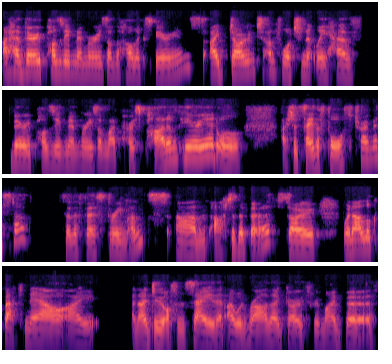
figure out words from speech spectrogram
I have very positive memories of the whole experience. I don't, unfortunately, have very positive memories of my postpartum period, or I should say the fourth trimester. So the first three months um, after the birth. So when I look back now, I and I do often say that I would rather go through my birth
